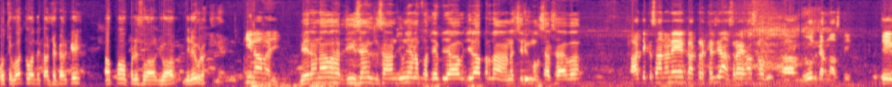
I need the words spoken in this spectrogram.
ਉੱਥੇ ਵੱਧ ਤੋਂ ਵੱਧ ਇਕੱਠ ਕਰਕੇ ਆਪਾਂ ਆਪਣੇ ਸਵਾਲ ਜਵਾਬ ਜਿਹੜੇ ਉਹ ਰੱਖੀਏ। ਕੀ ਨਾਮ ਹੈ ਜੀ? ਮੇਰਾ ਨਾਮ ਹਰਜੀਤ ਸਿੰਘ ਕਿਸਾਨ ਯੂਨੀਅਨ ਫਤਿਹ ਪੰਜਾਬ ਜ਼ਿਲ੍ਹਾ ਪ੍ਰਧਾਨ ਸ੍ਰੀ ਮੁਕਤਸਰ ਸਾਹਿਬ। ਅੱਜ ਕਿਸਾਨਾਂ ਨੇ ਇਕੱਠ ਰੱਖਿਆ ਸੀ ਹੰਸ ਰਾਏ ਹੰਸ ਨੂੰ ਅਹ, ਵਿਰੋਧ ਕਰਨ ਵਾਸਤੇ। ਤੇ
